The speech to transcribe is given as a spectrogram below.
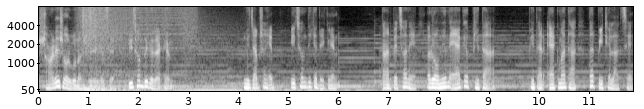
সাড়ে সর্বনাশ হয়ে গেছে। পিছন দিকে দেখেন। নিজাম সাহেব পিছন দিকে দেখলেন। তার পেছনে রঙিন এক ফিতা। ফিতার এক মাথা তার পিঠে লাগছে।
